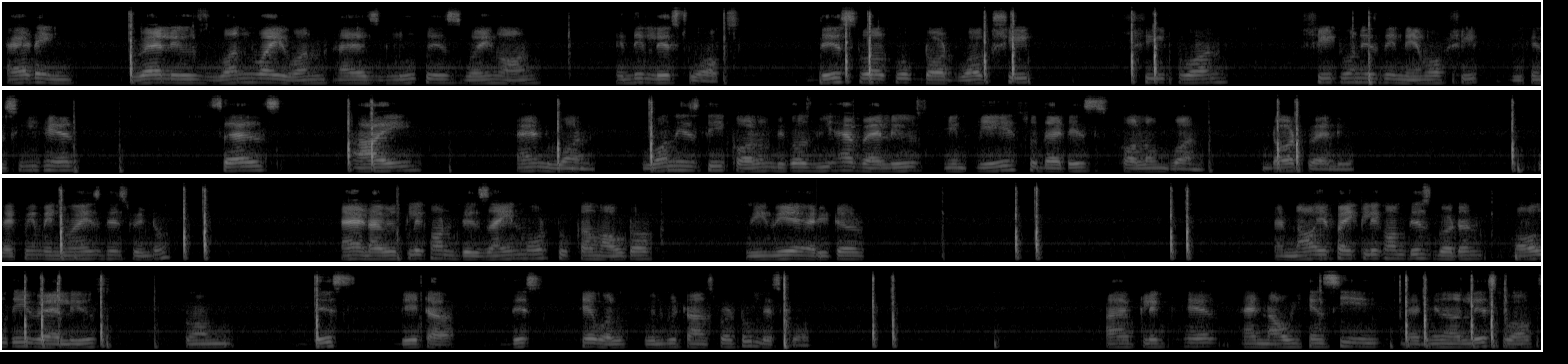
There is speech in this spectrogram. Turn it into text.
adding values one by one as loop is going on in the list box this workbook dot worksheet sheet 1 sheet 1 is the name of sheet. You can see here cells i and 1 1 is the column because we have values in a so that is column 1 dot value. Let me minimize this window. And I will click on design mode to come out of VBA editor. And now if I click on this button all the values from this data this table will be transferred to list box I have clicked here and now we can see that in our list box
